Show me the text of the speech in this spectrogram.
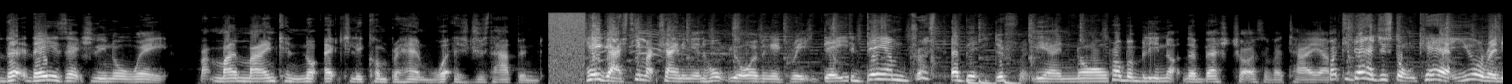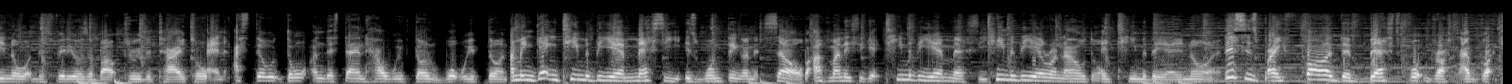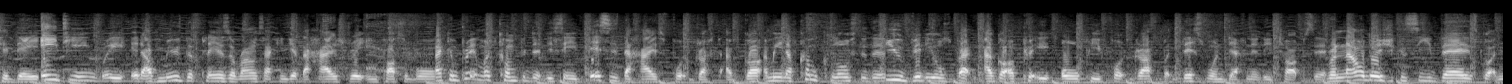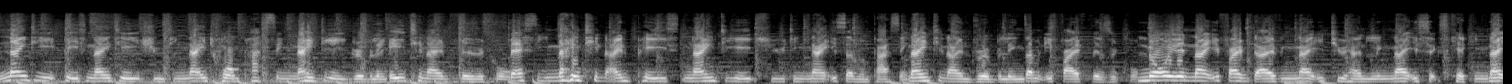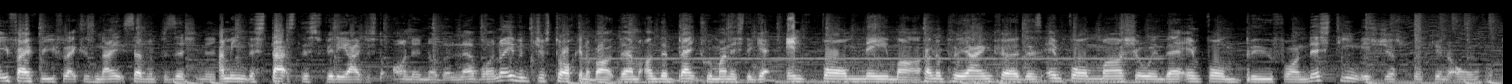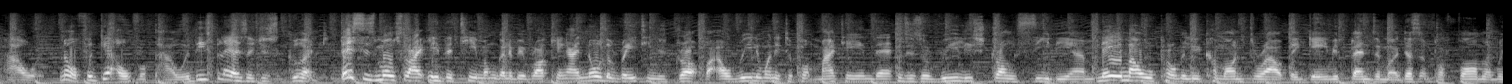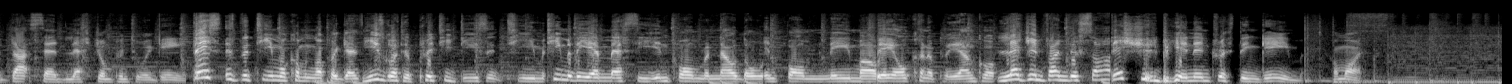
There, there is actually no way. My- My mind cannot actually comprehend what has just happened. Hey guys, T-Mac signing in, hope you're having a great day. Today I'm dressed a bit differently, I know. Probably not the best choice of attire. But today I just don't care. You already know what this video is about through the title. And I still don't understand how we've done what we've done. I mean, getting Team of the Year Messi is one thing on itself. But I've managed to get Team of the Year Messi, Team of the Year Ronaldo, and Team of the Year Neuer. This is by far the best FUT draft I've got today. 88 rated. I've moved the players around so I can get the highest rating possible. I can pretty much confidently say this is the highest FUT draft I've got. I mean, I've come close to this. A few videos back, I got a pretty OP FUT draft, but this one definitely tops it. Ronaldo, as you can see there, has got 98 pace, 98 shooting, 91 passing, 98 dribbling, 89 physical. Messi, 99 pace, 98 shooting, 97 passing, 99 dribbling, 75 physical. Neuer, 95 diving, 92 handling, 96 kicking, 95 reflexes, 97 positioning. I mean, the stats this video are just on another level. Not even just talking about them. On the bench, we managed to get inform Neymar, Conor Priyanka, there's inform Martial in there, informed Buffon. This team is just freaking overpowered. No, forget overpowered. These players are just good. This is most likely the team I'm going to be rocking. I know the ratings dropped, but I really wanted to put Mate in there because it's a really strong CDM. Neymar will probably come on throughout the game if Benzema doesn't perform. And with that said, let's jump into a game. This is the team we're coming up against. He's got a pretty decent team. Team of the year Messi, inform Ronaldo, inform Neymar, Bale, Conor Priyanka, Legend Van der Sar. This should be an interesting game. Come on.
